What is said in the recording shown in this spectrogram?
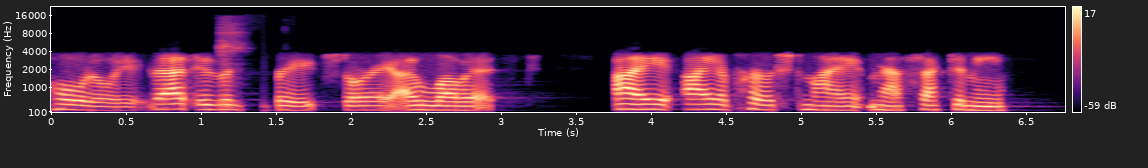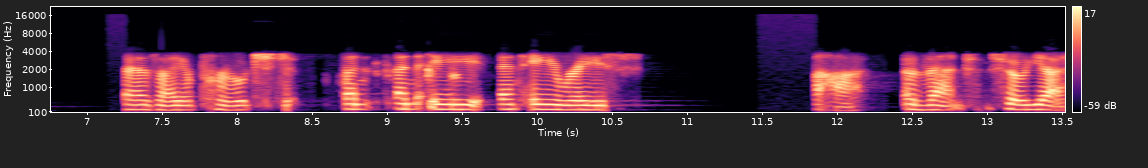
totally, that is a great story. I love it. I I approached my mastectomy as I approached an an A an A race uh, event. So yes,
